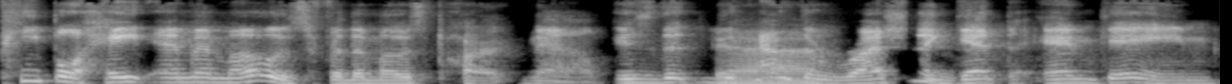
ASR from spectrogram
people hate MMOs for the most part now. Is that you have to rush to get the end game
